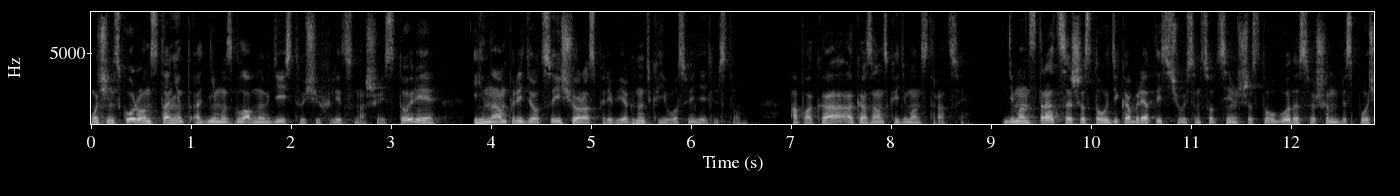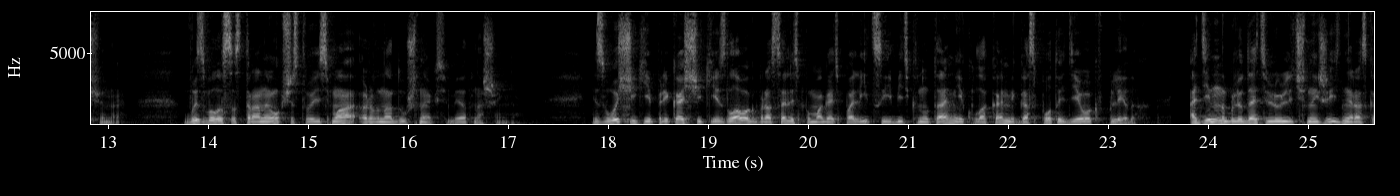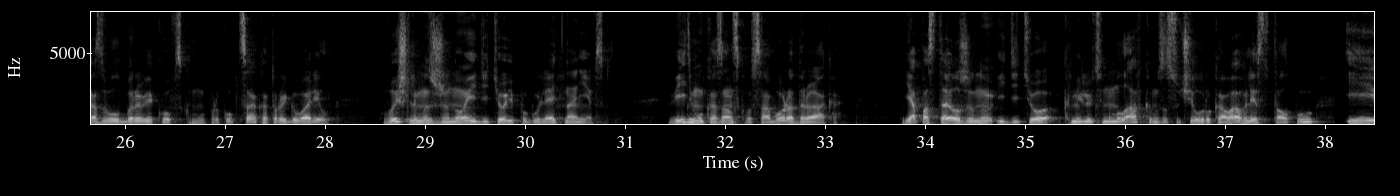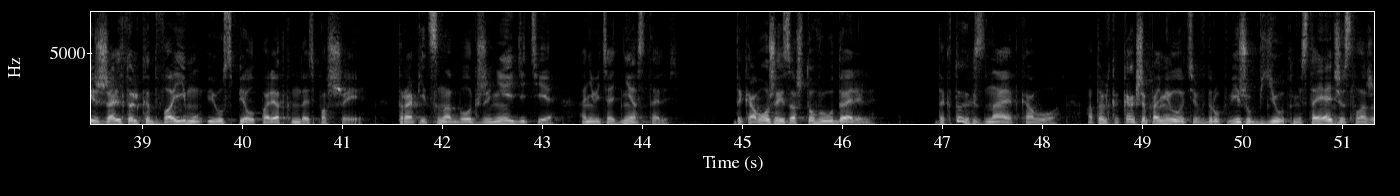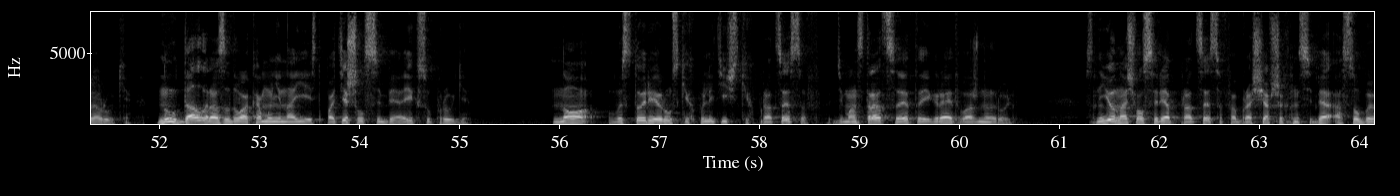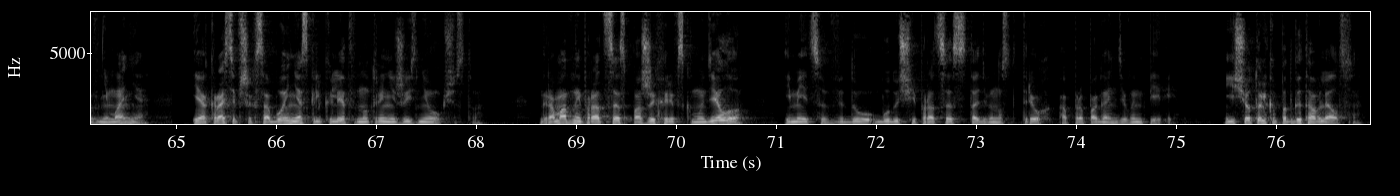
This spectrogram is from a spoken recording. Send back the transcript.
Очень скоро он станет одним из главных действующих лиц нашей истории, и нам придется еще раз прибегнуть к его свидетельствам. А пока о казанской демонстрации. Демонстрация 6 декабря 1876 года, совершенно беспочвенная, вызвала со стороны общества весьма равнодушное к себе отношение. Извозчики и приказчики из лавок бросались помогать полиции и бить кнутами и кулаками господ и девок в пледах. Один наблюдатель уличной жизни рассказывал Боровиковскому про купца, который говорил «Вышли мы с женой и детей погулять на Невский. Видим у Казанского собора драка. Я поставил жену и дитё к Милютиным лавкам, засучил рукава, влез в толпу, и жаль только двоим и успел порядком дать по шее. Торопиться надо было к жене и дите, они ведь одни остались. Да кого же и за что вы ударили? Да кто их знает кого? А только как же, помилуйте, вдруг вижу, бьют, не стоять же сложа руки. Ну, дал раза два кому не наесть, потешил себя и к супруге. Но в истории русских политических процессов демонстрация эта играет важную роль. С нее начался ряд процессов, обращавших на себя особое внимание и окрасивших собой несколько лет внутренней жизни общества. Громадный процесс по Жихаревскому делу, имеется в виду будущий процесс 193 о пропаганде в империи, еще только подготовлялся.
